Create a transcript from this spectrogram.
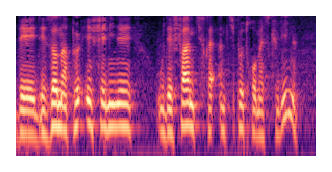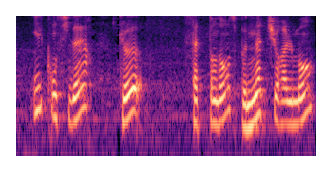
des, hommes un peu efféminés ou des femmes qui seraient un petit peu trop masculines, il considère que cette tendance peut naturellement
